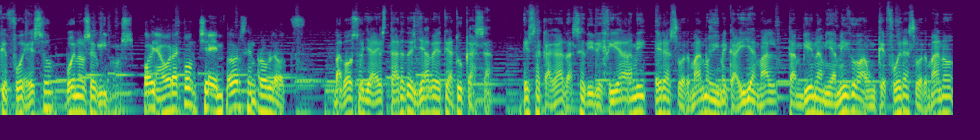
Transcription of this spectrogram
¿Qué fue eso? Bueno seguimos. Hoy ahora ponche en Force en Roblox. Baboso ya es tarde ya vete a tu casa. Esa cagada se dirigía a mí, era su hermano y me caía mal, también a mi amigo aunque fuera su hermano,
